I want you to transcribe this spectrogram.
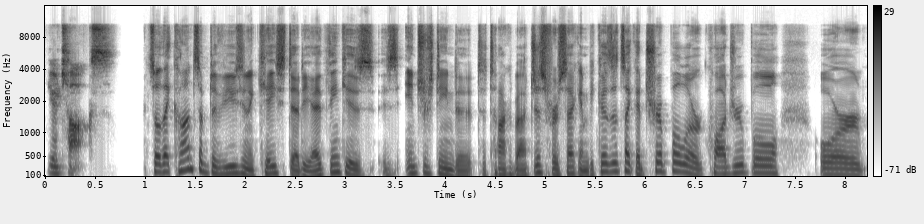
your talks. So that concept of using a case study, I think, is is interesting to to talk about just for a second because it's like a triple or quadruple or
